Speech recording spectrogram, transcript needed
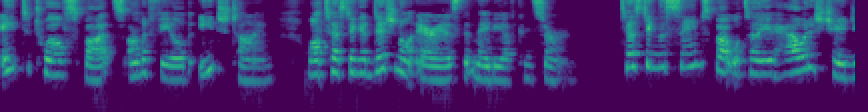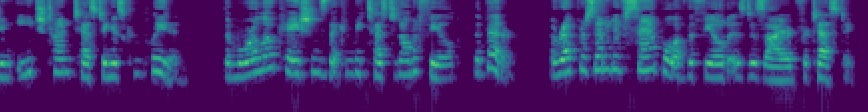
8 to 12 spots on a field each time while testing additional areas that may be of concern. Testing the same spot will tell you how it is changing each time testing is completed. The more locations that can be tested on a field, the better. A representative sample of the field is desired for testing.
